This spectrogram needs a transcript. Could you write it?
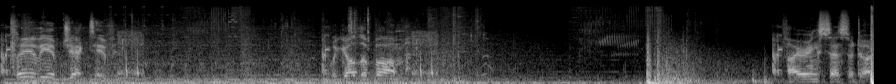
Clear the objective. We got the bomb. Firing sensor dart.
